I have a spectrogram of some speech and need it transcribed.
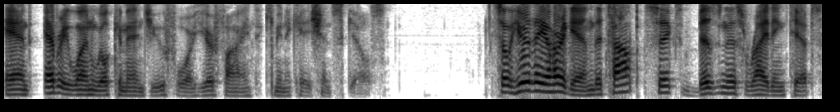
And everyone will commend you for your fine communication skills. So here they are again, the top six business writing tips.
